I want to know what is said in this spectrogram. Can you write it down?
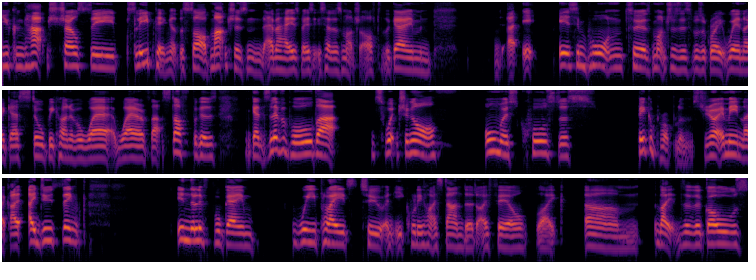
you can catch Chelsea sleeping at the start of matches, and Emma Hayes basically said as much after the game. And uh, it it's important to, as much as this was a great win, I guess, still be kind of aware aware of that stuff because against Liverpool, that switching off almost caused us bigger problems. Do you know what I mean? Like I, I do think in the Liverpool game we played to an equally high standard. I feel like um like the the goals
